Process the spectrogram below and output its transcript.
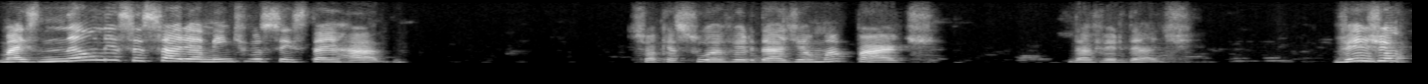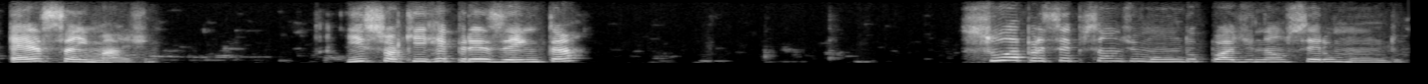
mas não necessariamente você está errado. Só que a sua verdade é uma parte da verdade. Vejam essa imagem. Isso aqui representa sua percepção de mundo pode não ser o mundo.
